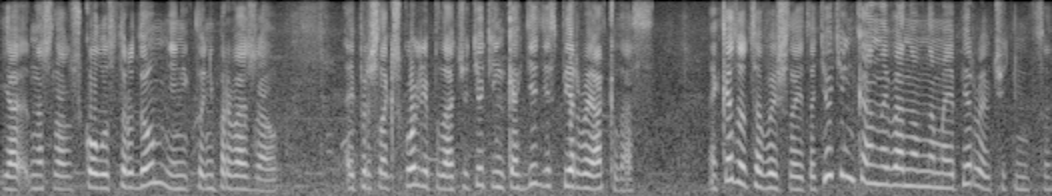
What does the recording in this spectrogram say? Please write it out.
я нашла школу с трудом, меня никто не провожал. И пришла к школе, плачу, тетенька, где здесь первый А класс? И, оказывается, вышла эта тетенька Анна Ивановна, моя первая учительница.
